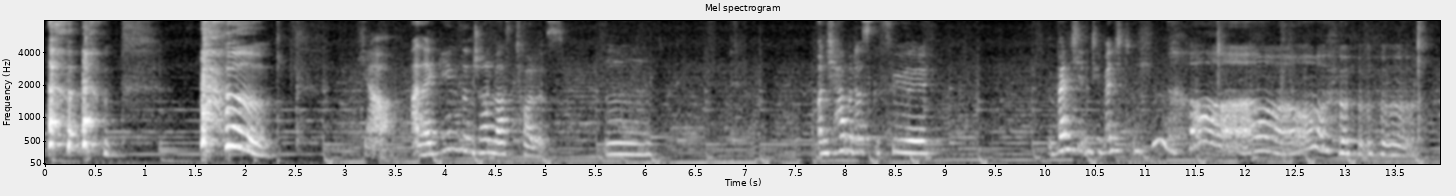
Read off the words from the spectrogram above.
ja, Allergien sind schon was Tolles. Mm. Und ich habe das Gefühl, wenn ich in die... Wenn ich, Ich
